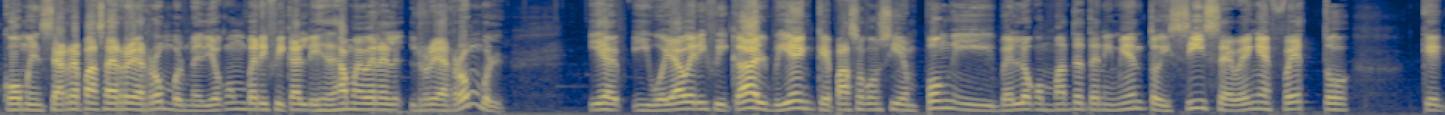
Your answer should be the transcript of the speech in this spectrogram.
comencé a repasar el Royal Rumble, me dio con verificar, dije, déjame ver el Royal Rumble. Y, voy a verificar bien qué pasó con CM Punk y verlo con más detenimiento. Y sí, se ven efectos que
